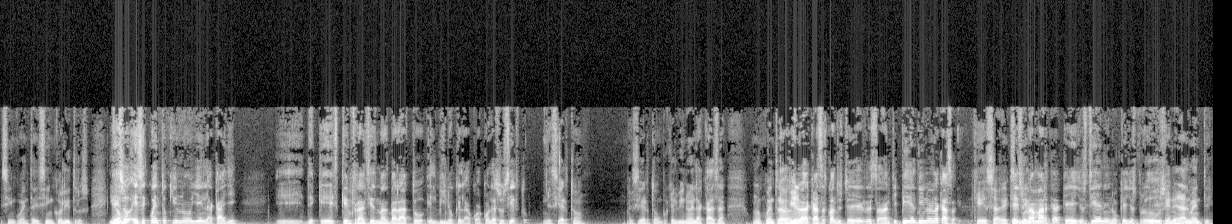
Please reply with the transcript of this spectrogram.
55 litros. Y Eso, vamos- ese cuento que uno oye en la calle, eh, de que es que en Francia es más barato el vino que la Coca-Cola, ¿eso es cierto? es cierto, es cierto, porque el vino de la casa uno encuentra El vino de la casa es cuando usted llega al restaurante y pide el vino en la casa, que es, que es excelente. una marca que ellos tienen o que ellos producen. o que- Generalmente,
